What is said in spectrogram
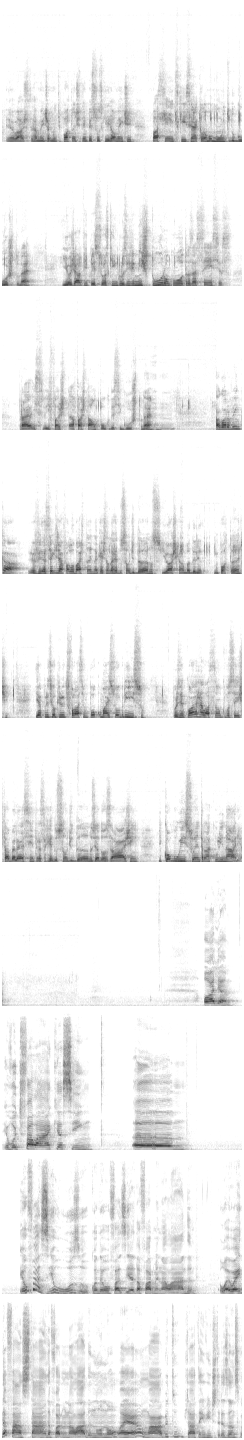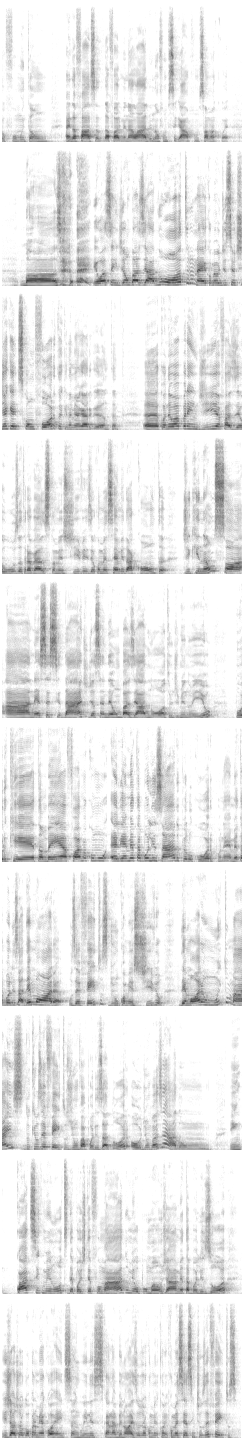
eu acho que realmente é muito importante. Tem pessoas que realmente, pacientes que se reclamam muito do gosto, né? E eu já vi pessoas que inclusive misturam com outras essências para afastar um pouco desse gosto, né? Uhum. Agora vem cá, eu, eu sei que já falou bastante na questão da redução de danos, e eu acho que é uma bandeira importante, e é por isso que eu queria que você falasse um pouco mais sobre isso. Por exemplo, qual é a relação que você estabelece entre essa redução de danos e a dosagem, e como isso entra na culinária? Olha, eu vou te falar que assim. Uh, eu fazia o uso, quando eu fazia da forma inalada, eu ainda faço, tá? Da forma inalada, não, não é um hábito, já tem 23 anos que eu fumo, então ainda faço da forma inalada, não fumo cigarro, fumo só maconha. Mas eu acendia um baseado no outro, né? Como eu disse, eu tinha aquele desconforto aqui na minha garganta. Uh, quando eu aprendi a fazer o uso através dos comestíveis, eu comecei a me dar conta de que não só a necessidade de acender um baseado no outro diminuiu, porque também é a forma como ele é metabolizado pelo corpo, né? Metabolizar demora. Os efeitos de um comestível demoram muito mais do que os efeitos de um vaporizador ou de um baseado. Um, 4, 5 minutos depois de ter fumado, meu pulmão já metabolizou e já jogou para minha corrente sanguínea esses canabinóides, eu já come, comecei a sentir os efeitos.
